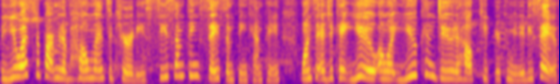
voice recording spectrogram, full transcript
The U.S. Department of Homeland Security's See Something, Say Something campaign wants to educate you on what you can do to help keep your community safe.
